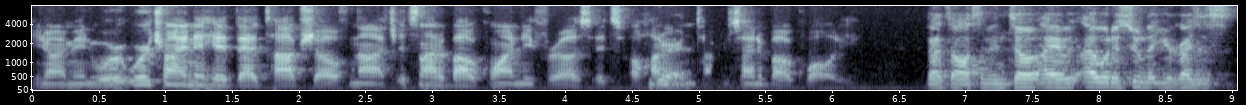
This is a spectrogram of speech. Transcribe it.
You know, I mean, we're we're trying to hit that top shelf notch. It's not about quantity for us. It's hundred and ten percent about quality. That's awesome. And so I, I would assume that your guys'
